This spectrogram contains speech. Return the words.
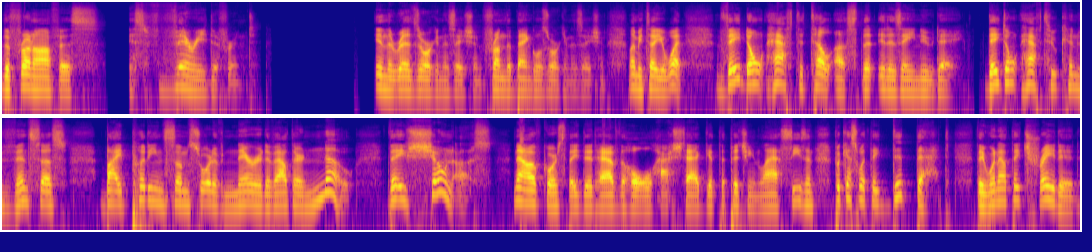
The front office is very different in the Reds organization from the Bengals organization. Let me tell you what, they don't have to tell us that it is a new day. They don't have to convince us by putting some sort of narrative out there. No, they've shown us. Now, of course, they did have the whole hashtag get the pitching last season, but guess what? They did that. They went out, they traded,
